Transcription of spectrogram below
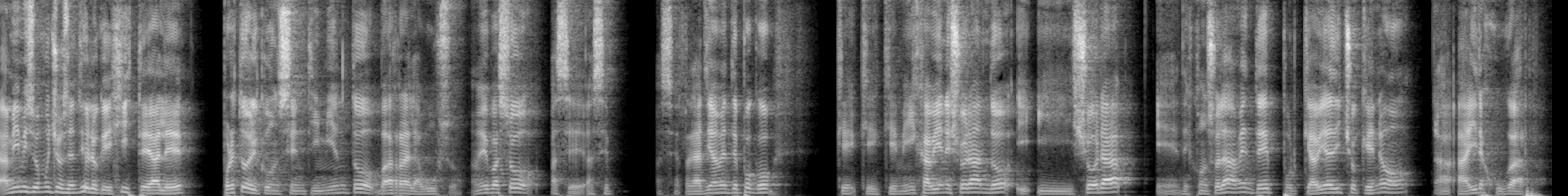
a mí me hizo mucho sentido lo que dijiste, Ale, por esto del consentimiento barra el abuso. A mí me pasó hace, hace, hace relativamente poco que, mi hija viene llorando y, llora eh, desconsoladamente porque había dicho que no a ir a jugar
